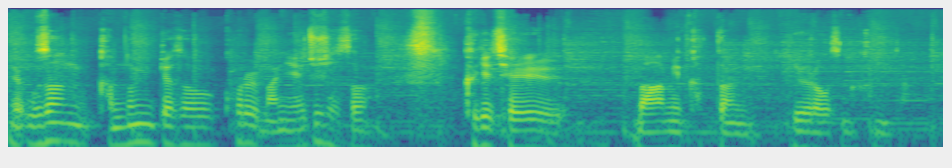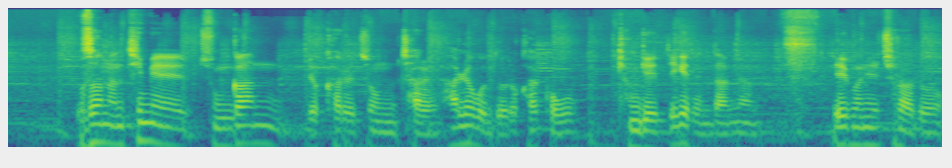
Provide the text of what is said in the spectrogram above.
네, 우선 감독님께서 콜을 많이 해주셔서 그게 제일 마음이 갔던 이유라고 생각합니다. 우선은 팀의 중간 역할을 좀 잘 하려고 노력할 거고 경기에 뛰게 된다면 1분 1초라도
